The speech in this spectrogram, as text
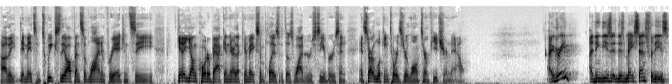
Uh, they they made some tweaks to the offensive line and free agency. Get a young quarterback in there that can make some plays with those wide receivers, and and start looking towards your long term future now. I agree. I think these this makes sense for these.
